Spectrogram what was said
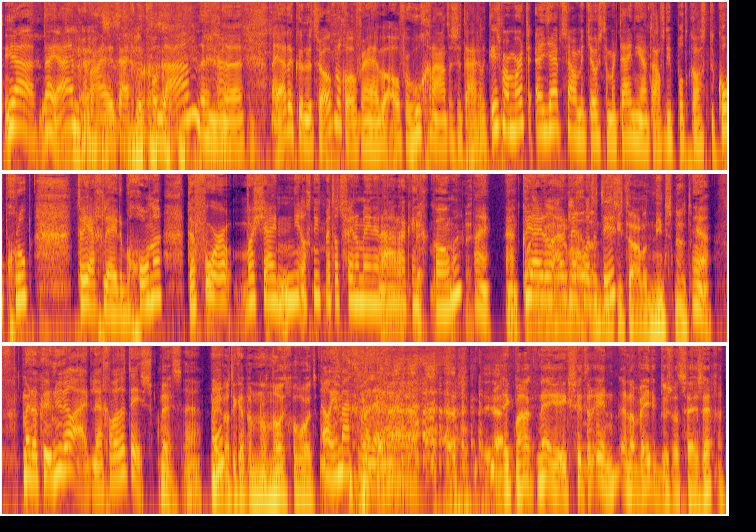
Ja, nou ja, en waar is het eigenlijk vandaan? En, uh, nou ja, daar kunnen we het zo ook nog over hebben... over hoe gratis het eigenlijk is. Maar Mart, uh, jij hebt samen met Joost en Martijn hier aan tafel... die podcast De Kopgroep, twee jaar geleden begonnen. Daarvoor was jij niet, nog niet met dat fenomeen in aanraking nee, gekomen? Nee. nee. Ja, kun jij dan uitleggen wat het is? digitale nietsnut. Ja. Maar dan kun je nu wel uitleggen wat het is. Want, nee. Uh, nee? nee, want ik heb hem nog nooit gehoord. Oh, je maakt hem alleen maar. ja. ik maak, nee, ik zit erin en dan weet ik dus wat zij zeggen.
